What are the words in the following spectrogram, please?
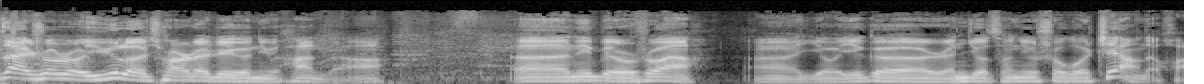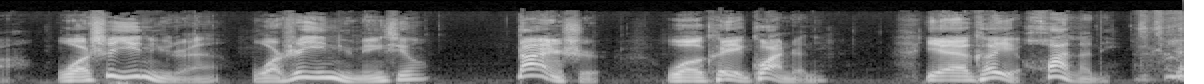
再说说娱乐圈的这个女汉子啊，呃，你比如说呀，呃，有一个人就曾经说过这样的话：“我是一女人，我是一女明星，但是我可以惯着你，也可以换了你。”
